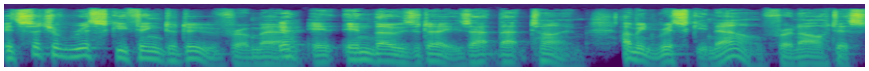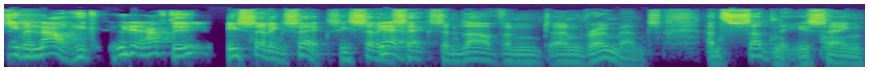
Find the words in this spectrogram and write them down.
it's such a risky thing to do for a man yeah. in, in, those days at that time. I mean, risky now for an artist. Even now, he he didn't have to. He's selling sex. He's selling yeah. sex and love and and romance, and suddenly he's saying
